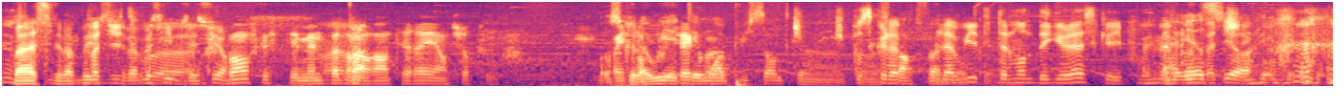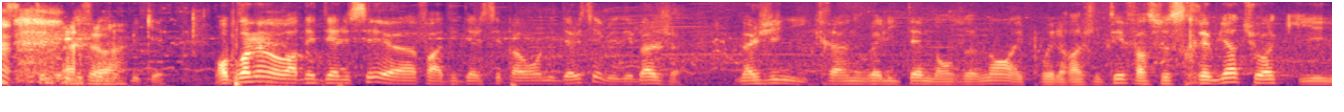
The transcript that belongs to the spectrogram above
Bah c'était pas, Pas pas tout, possible, euh, c'est Je sûr. pense que c'était même pas Ouais. dans leur intérêt, hein, surtout. Parce Ouais, que la Wii était quoi. moins puissante qu'un Je pense que la, smartphone, la Wii était euh, tellement dégueulasse qu'ils pouvaient Ah, même bien pas sûr, c'était vrai. compliqué. On pourrait même avoir des DLC, euh, enfin des DLC, pas vraiment des DLC, mais des badges. Imagine, ils créent un nouvel item dans un an et pourraient le rajouter. Enfin, ce serait bien, tu vois, qu'ils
